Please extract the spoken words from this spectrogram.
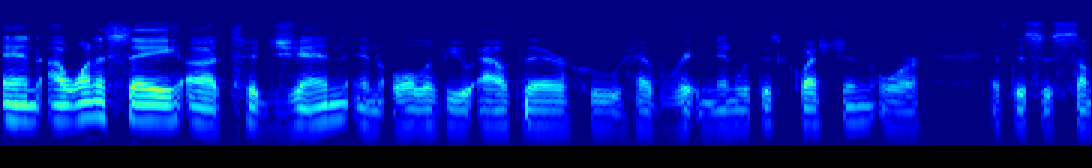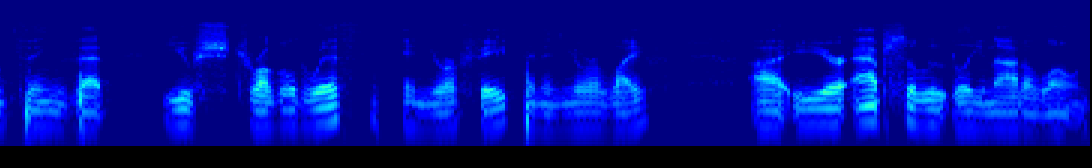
And I want to say uh, to Jen and all of you out there who have written in with this question, or if this is something that you've struggled with in your faith and in your life, uh, you're absolutely not alone.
